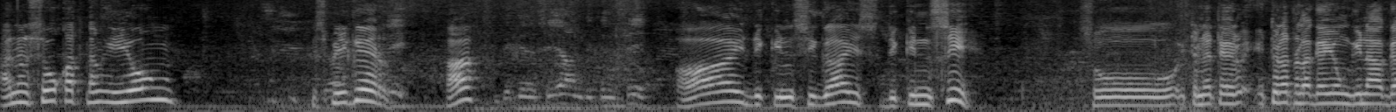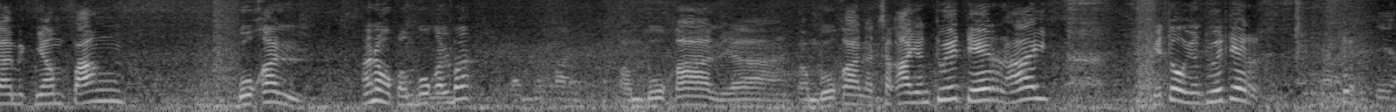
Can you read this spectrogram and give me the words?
anong sukat ng iyong speaker? Ha? Dikinsi yan, dikinsi. Ay, dikinsi guys, dikinsi. So, ito na, ito na talaga yung ginagamit niyang pang bukal. Ano, pambukal ba? Tambukan. Pambukal, yan, pambukal. At saka yung Twitter ay, ito, yung Twitter. Twitter.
